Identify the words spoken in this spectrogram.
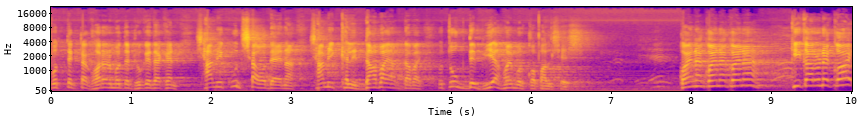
প্রত্যেকটা ঘরের মধ্যে ঢুকে দেখেন, স্বামী উৎসাহ দেয় না, স্বামী খালি ডাবায় আর ডাবায় তোক দিয়ে বিয়া হয় মোর কপাল শেষ। কয় না কয় না কয় না? কি কারণে কয়?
